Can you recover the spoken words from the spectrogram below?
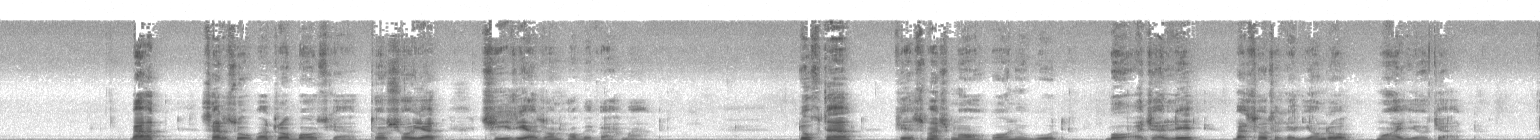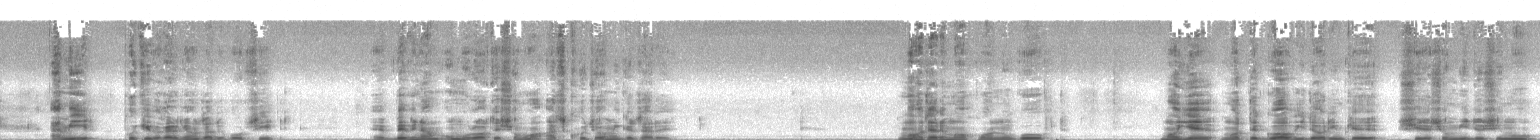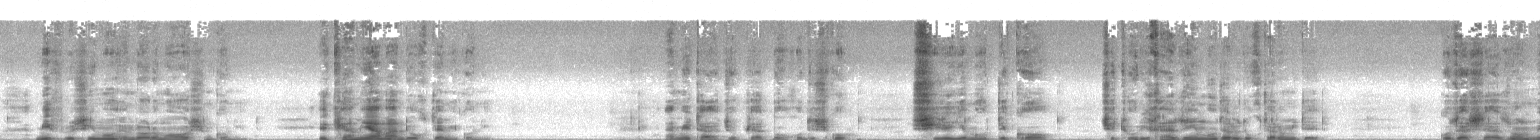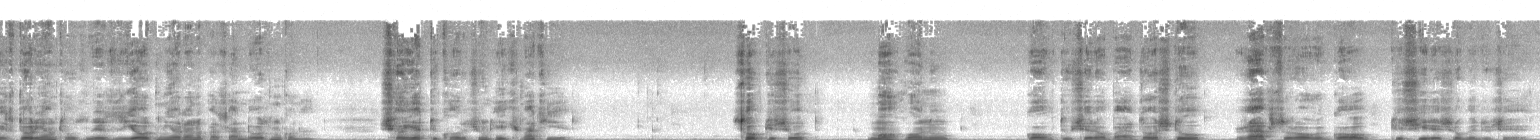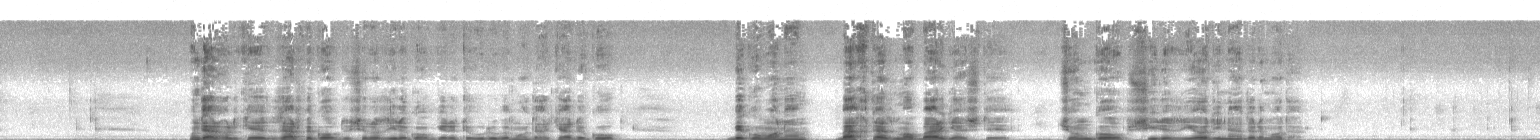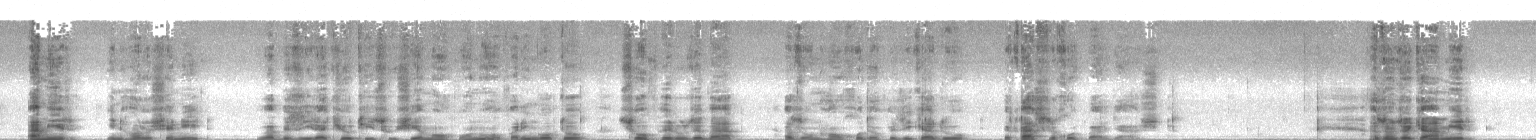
بعد سر صحبت را باز کرد تا شاید چیزی از آنها بفهمد. دختر که اسمش ماه بانو بود با عجله بسات قلیان را مهیا کرد. امیر پوکی به قلیان زد و پرسید ببینم امورات شما از کجا میگذره؟ مادر ماهبانو گفت ما یه ماده گاوی داریم که شیرشو میدوشیم و میفروشیم و امرار معاش می‌کنیم. یه کمی هم اندوخته می‌کنیم. امیر تعجب کرد با خودش گفت شیر یه ماده گاو؟ چطوری خرج این مادر و دختر رو میده؟ گذشته از اون مقداری هم تازه زیاد میارن و پسنداز می‌کنن. شاید تو کارشون حکمتیه. صبح که شد ماه بانو گاو دوشه را برداشت و رفت سراغ گاو که شیرش رو بدوشه. اون در حالی که ظرف گاو دوشه را زیر گاو گرفته او رو به مادر کرد و گفت به گمانم بخت از ما برگشته چون گاو شیر زیادی نداره مادر. امیر اینها رو شنید و به زیرکی و تیزهوشی ماهبانو آفرین گفت و صبح روز بعد از آنها خدافزی کرد و به قصر خود برگشت. از آنجا که امیر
